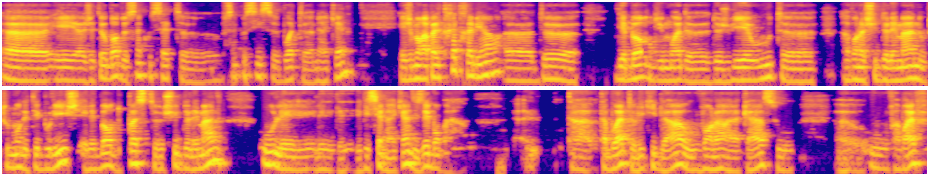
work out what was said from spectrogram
et j'étais au bord de cinq ou sept, cinq ou six boîtes américaines. Et je me rappelle très très bien de des boards du mois de, de juillet-août, euh, avant la chute de Lehman, où tout le monde était bullish, et les boards post-chute de Lehman, où les, les, les, américains disaient, bon, ben, ta, ta boîte liquide là, ou vends-la à la casse, ou, euh, ou, enfin bref,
